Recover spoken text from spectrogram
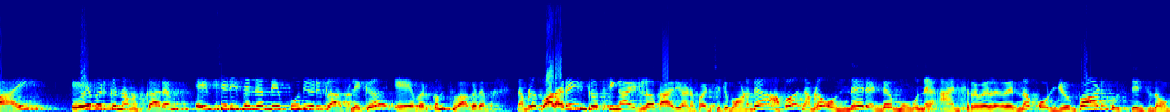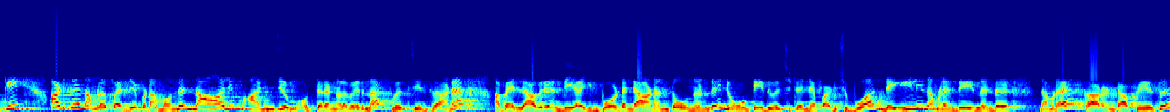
Hi. ഏവർക്കും നമസ്കാരം. എയിം സ്റ്റഡി സെന്ററിന്റെ പുതിയൊരു ക്ലാസ്സിലേക്ക് ഏവർക്കും സ്വാഗതം. നമ്മൾ വളരെ ഇൻട്രസ്റ്റിംഗ് ആയിട്ടുള്ള കാര്യമാണ് പഠിച്ചിട്ട് പോണത്. അപ്പോൾ നമ്മൾ ഒന്ന് രണ്ട് മൂന്ന് ആൻസറുകൾ വരുന്ന ഒരുപാട് ക്വസ്റ്റ്യൻസ് നോക്കി. അടുത്ത് നമ്മൾ പരിചയപ്പെടാൻ പോകുന്നത് നാലും അഞ്ചും ഉത്തരങ്ങൾ വരുന്ന ക്വസ്റ്റ്യൻസ് ആണ്. അപ്പോൾ എല്ലാവരും എന്ത് ചെയ്യുക ഇമ്പോർട്ടന്റ് ആണെന്ന് തോന്നുന്നത് നോട്ട് ചെയ്ത് വെച്ചിട്ട് തന്നെ പഠിച്ചു പോവുക ഡെയിലി നമ്മൾ എന്ത് ചെയ്യുന്നുണ്ട്? നമ്മുടെ കറണ്ട് അഫയേഴ്സ്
